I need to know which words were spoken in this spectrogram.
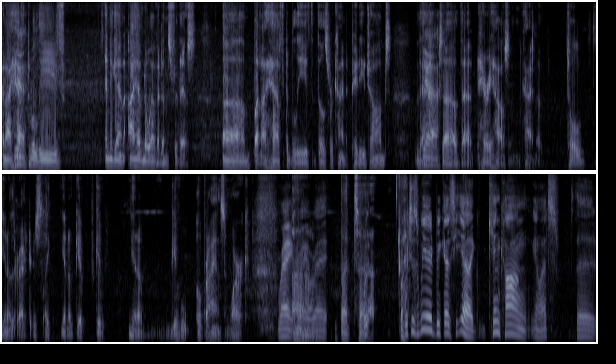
And I have Yeah. to believe, and again, I have no evidence for this, um, but I have to believe that those were kind of pity jobs that uh, that Harryhausen kind of told you know the directors like you know give give you know give O'Brien some work. Right. Right. Um, Right. But uh, What- go ahead. Which is weird because he, yeah, like King Kong, you know, that's the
